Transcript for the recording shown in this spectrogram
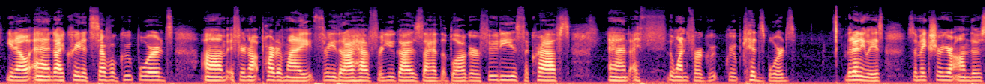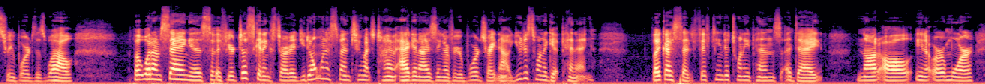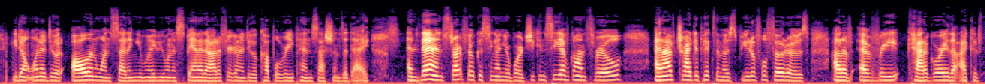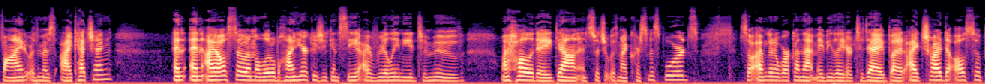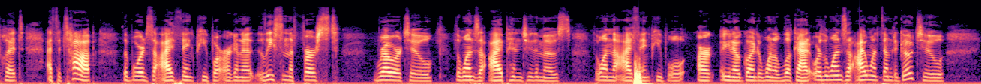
you know and i created several group boards. Um, if you're not part of my three that i have for you guys i have the blogger foodies the crafts and I th- the one for group, group kids boards. But anyways, so make sure you're on those three boards as well. But what I'm saying is, so if you're just getting started, you don't want to spend too much time agonizing over your boards right now. You just want to get pinning. Like I said, 15 to 20 pins a day not all, you know, or more. You don't want to do it all in one setting. You maybe want to span it out if you're going to do a couple repin sessions a day. And then start focusing on your boards. You can see I've gone through and I've tried to pick the most beautiful photos out of every category that I could find or the most eye-catching. And and I also am a little behind here because you can see I really need to move my holiday down and switch it with my Christmas boards. So I'm going to work on that maybe later today. But I tried to also put at the top the boards that I think people are going to, at least in the first row or two, the ones that I pin to the most, the one that I think people are, you know, going to want to look at, or the ones that I want them to go to.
